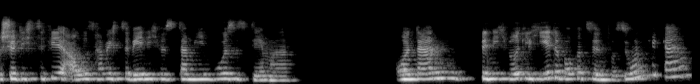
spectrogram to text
schütte ich zu viel aus, habe ich zu wenig Histamin, wo ist das Thema? Und dann bin ich wirklich jede Woche zur Infusion gegangen.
